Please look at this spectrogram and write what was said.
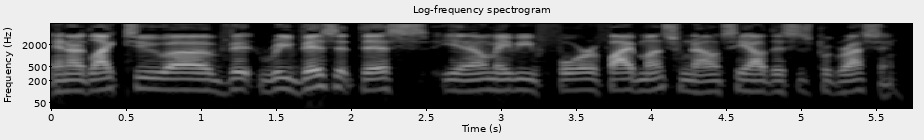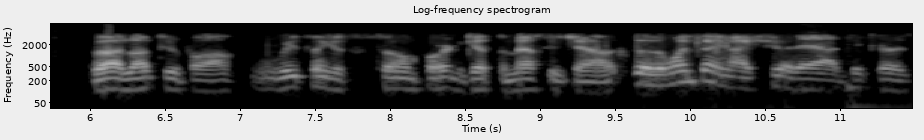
And I'd like to uh, vi- revisit this, you know, maybe four or five months from now and see how this is progressing. Well, I'd love to, Paul. We think it's so important to get the message out. So the one thing I should add, because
